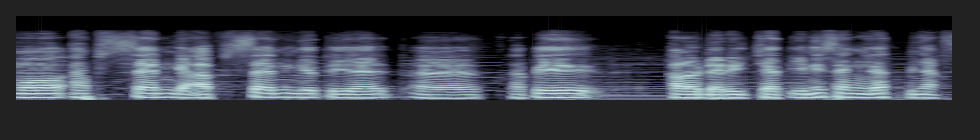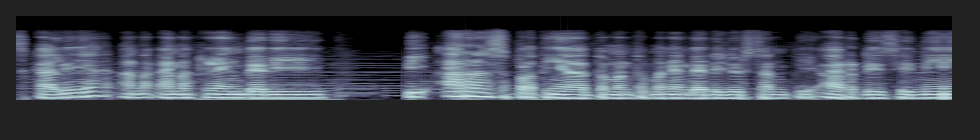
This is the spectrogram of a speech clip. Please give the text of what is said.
mau absen nggak absen gitu ya. Uh, tapi kalau dari chat ini saya ngeliat banyak sekali ya anak-anak yang dari PR sepertinya teman-teman yang dari jurusan PR di sini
